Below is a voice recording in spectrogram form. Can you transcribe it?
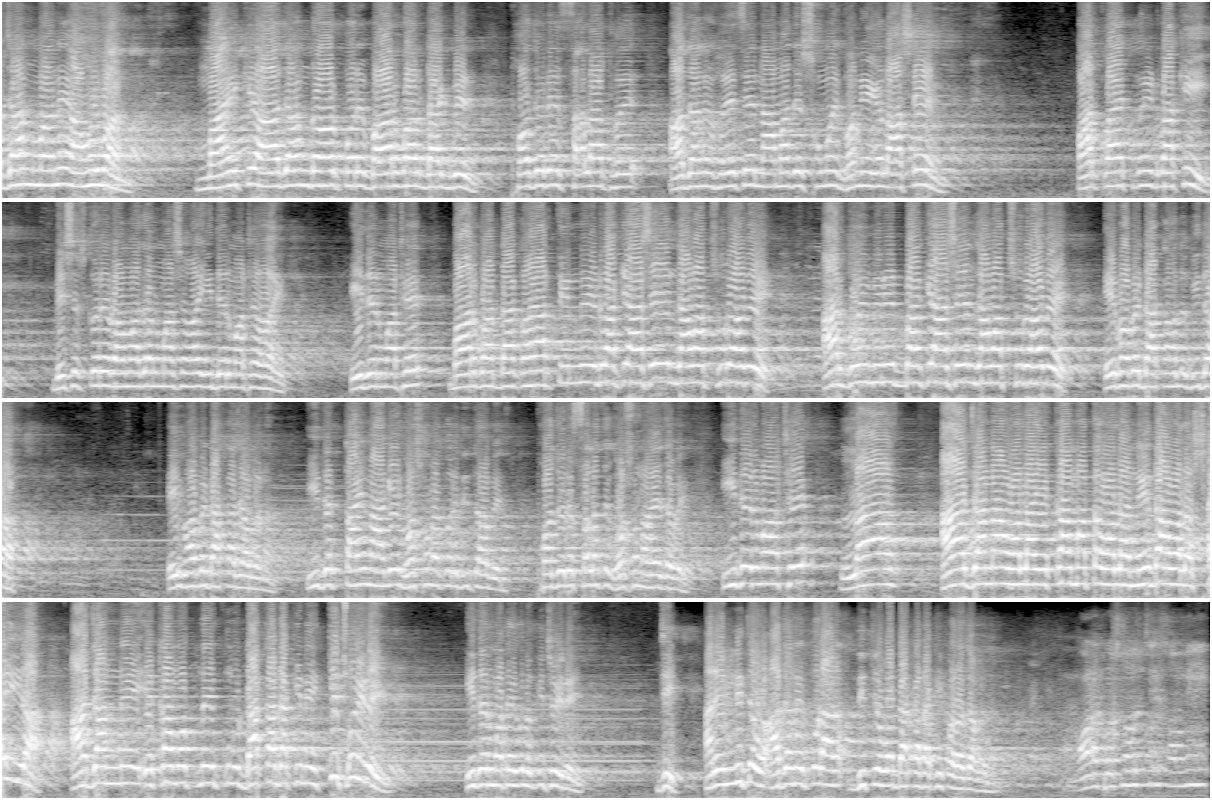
আজান মানে আহ্বান। মাইকে আজান দেওয়ার পরে বারবার ডাকবেন। ফজরের সালাত হয়ে হয়েছে নামাজের সময় ঘনিয়ে গেল আসেন। আর কয়েক মিনিট বাকি। বিশেষ করে রমাজান মাসে হয় ঈদের মাঠে হয়। ঈদের মাঠে বারবার ডাক হয় আর তিন মিনিট বাকি আসেন জামাত শুরু হবে। আর দুই মিনিট বাকি আসেন জামাত শুরু হবে। এভাবে ডাকা হলো বিদাত। এইভাবে ডাকা যাবে না। ঈদের টাইম আগে ঘোষণা করে দিতে হবে। ফজরের সালাতে ঘোষণা হয়ে যাবে। ঈদের মাঠে লা আজানা ওয়ালা একামাতা ওয়ালা নেদা ওয়ালা সাইয়া আজান নেই, একামত নেই, কোনো ডাকা ডাকি নেই, কিছুই নেই। ঈদের মাঠে এগুলো কিছুই নেই। জি, আর এমনিতেও আজানের পর আর দ্বিতীয়বার ডাকা ডাকি করা যাবে না। আমার প্রশ্ন হচ্ছে স্বামী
